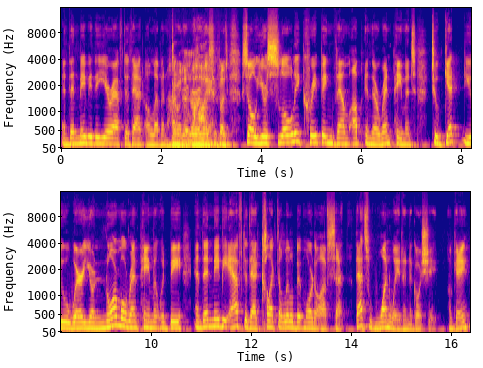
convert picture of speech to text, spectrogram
And then maybe the year after that, 1100 So you're slowly creeping them up in their rent payments to get you where your normal rent payment would be. And then maybe after that, collect a little bit more to offset. That's one way to negotiate. Okay.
